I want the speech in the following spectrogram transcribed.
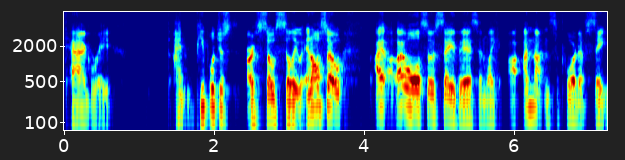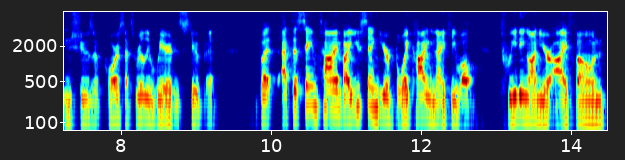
tag rate. I, people just are so silly. And also, I, I will also say this, and like I, I'm not in support of Satan shoes, of course. That's really weird and stupid. But at the same time, by you saying you're boycotting Nike while tweeting on your iPhone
